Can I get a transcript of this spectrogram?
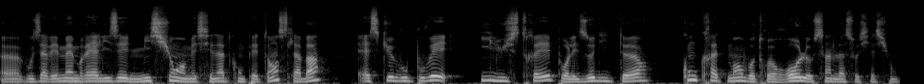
Euh, vous avez même réalisé une mission en mécénat de compétences là-bas. Est-ce que vous pouvez illustrer pour les auditeurs concrètement votre rôle au sein de l'association?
